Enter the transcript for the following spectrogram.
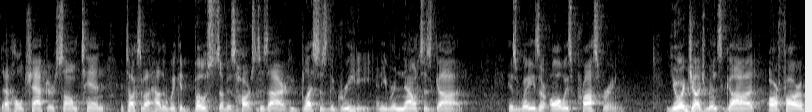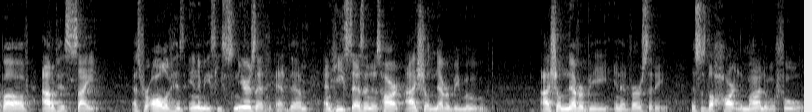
that whole chapter, Psalm 10, it talks about how the wicked boasts of his heart's desire. He blesses the greedy and he renounces God. His ways are always prospering. Your judgments, God, are far above, out of his sight. As for all of his enemies, he sneers at, at them, and he says in his heart, I shall never be moved. I shall never be in adversity. This is the heart and the mind of a fool.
